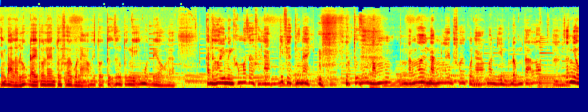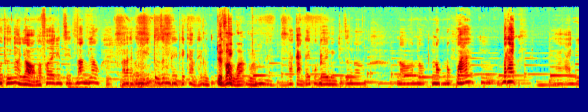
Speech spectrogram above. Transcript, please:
anh bảo là lúc đấy tôi lên tôi phơi quần áo thì tôi tự dưng tôi nghĩ một điều là cả đời mình không bao giờ phải làm cái việc như này. Mà tự dưng nóng nắng ơi nắng lên phơi quần áo mà nhìn một đống tã lót. Rất nhiều thứ nhỏ nhỏ mà phơi lên bao nhiêu lâu. Và anh nghĩ tự dưng thấy, thấy cảm thấy tuyệt vọng quá và cảm thấy cuộc đời mình tự dưng nó nó nó nó nó quá bất hạnh. À, anh ấy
